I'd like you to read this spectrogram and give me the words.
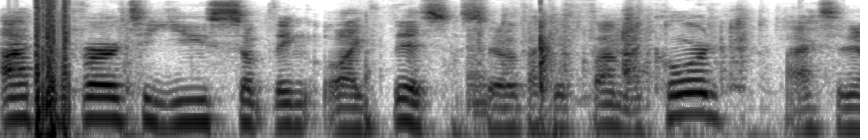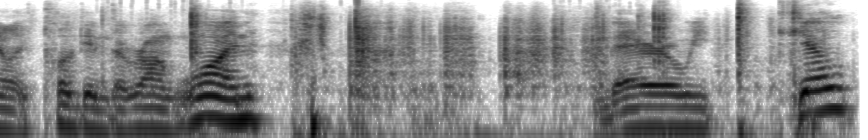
I prefer to use something like this. So if I can find my cord, I accidentally plugged in the wrong one. There we go.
